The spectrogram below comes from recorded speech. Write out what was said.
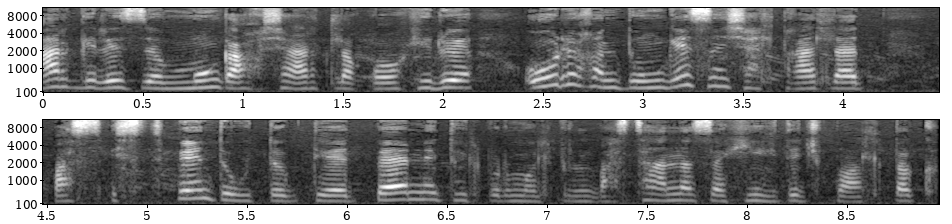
ар гэрээсээ мөнгө авах шаардлагагүй хэрвээ өөрийнх нь дүнгээс нь шалтгаалаад бас стипенд өгдөг. Тэгээд байрны төлбөр мөлбөр нь бас цаанаасаа хийгдэж болдог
